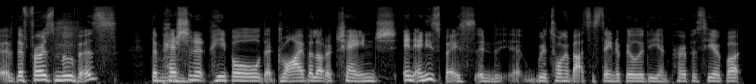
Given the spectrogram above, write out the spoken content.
Uh, the first movers, the mm. passionate people that drive a lot of change in any space. And uh, we're talking about sustainability and purpose here, but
